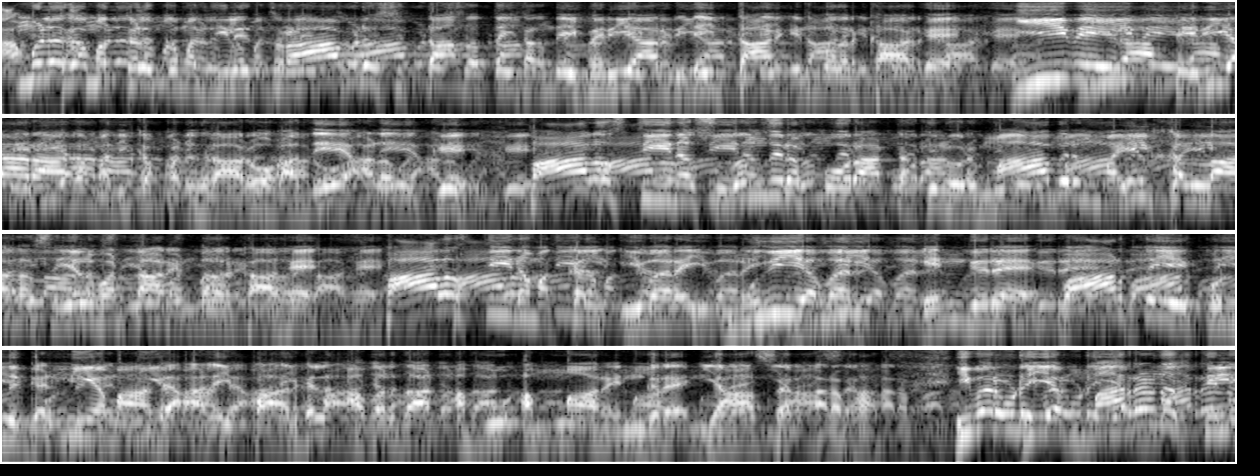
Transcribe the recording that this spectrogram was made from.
தமிழக மக்களுக்கு மத்தியிலே திராவிட சித்தாந்தத்தை தந்தை பெரியார் விதைத்தார் என்பதற்காக ஈவேரா பெரியாராக மதிக்கப்படுகிறாரோ அதே அளவுக்கு பாலஸ்தீன சுதந்திர போராட்டத்தில் ஒரு மாபெரும் மைல்கல்லாக செயல்பட்டார் என்பதற்காக பாலஸ்தீன பாலஸ்தீன மக்கள் இவரை முதியவர் என்கிற வார்த்தையை கொண்டு கண்ணியமாக அழைப்பார்கள். அவர்தான் அபு அம்மார் என்கிற யாசர் அரபாத் இவருடைய மரணத்தில்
